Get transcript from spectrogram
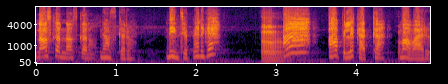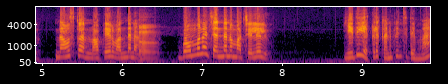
నమస్కారం నమస్కారం. నమస్కారం. నేను చెప్పానుగా? ఆ, పిల్లకి అక్క మా వారు. నమస్కారం నా పేరు వందన. బొమ్మన చందన మా చెల్లెలు. ఇది ఎక్కడ కనిపించదేమ్మా?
